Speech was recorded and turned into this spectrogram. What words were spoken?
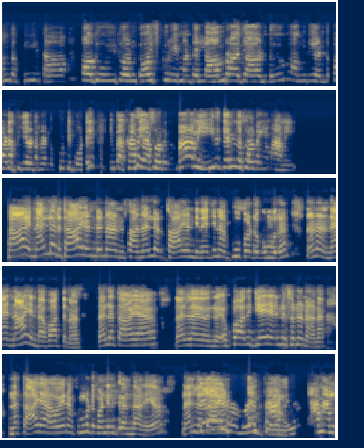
அந்த பீடா அது இது ஐஸ்கிரீம் எல்லாம் ராஜாண்டு அங்கேண்டு படத்து இரண்டு கூட்டி போட்டு இப்ப கதையா சொல்றீங்க மாமி இதுக்கு என்ன சொல்றீங்க மாமி? தாய் நல்ல ஒரு தாயண்டு நான். நல்ல ஒரு தாயண்டு நினைச்சு நான் பூ போட்டு கும்பிடுறேன் நான் நான் என்றா பார்த்தேன் நான். நல்ல தாயா நல்ல எப்பாவது ஜெயன்னு சொன்னேன் நானு. நான் தாயாகவே நான் கும்பிட்டு கொண்டிருக்கிறேன் தானே. நல்ல தாயா. ஆனால்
